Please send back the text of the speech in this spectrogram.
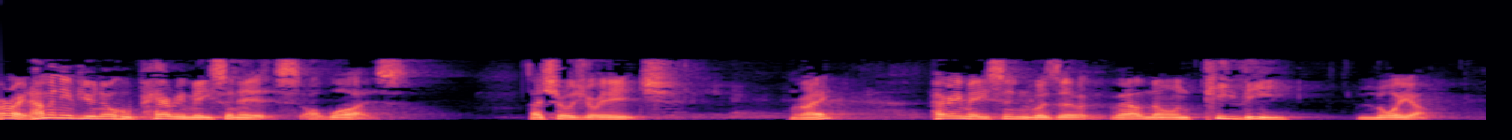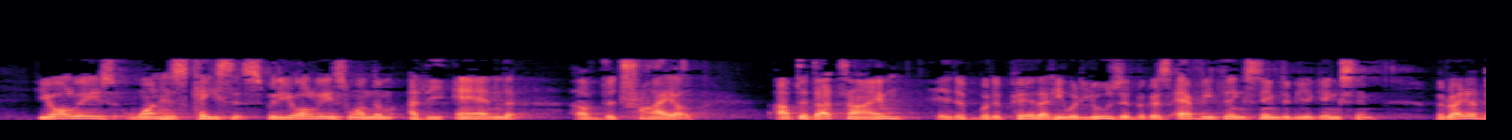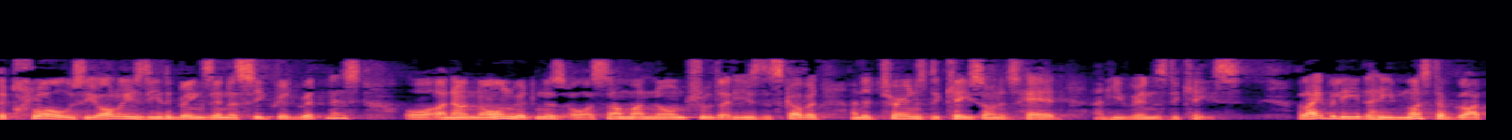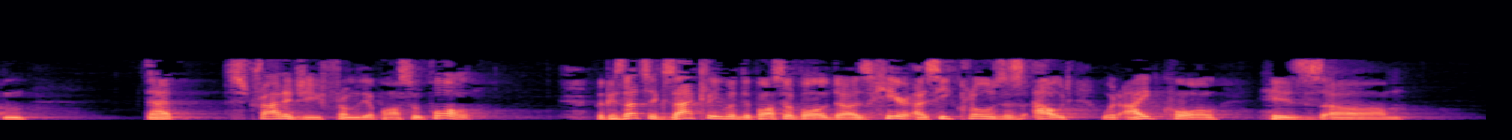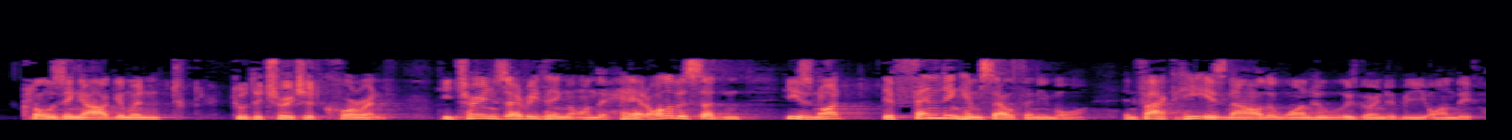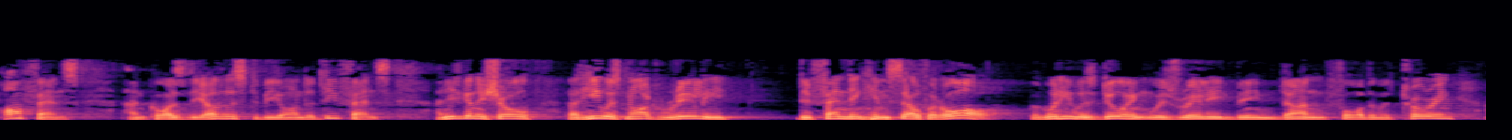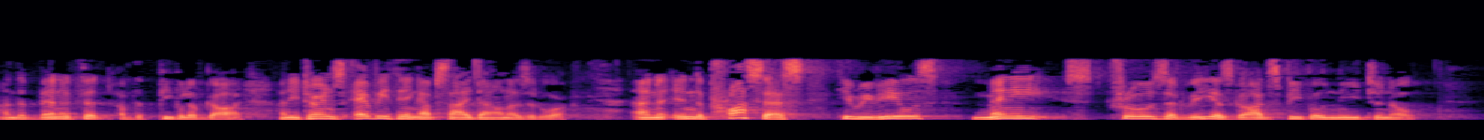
All right, how many of you know who Perry Mason is or was? That shows your age, right? Perry Mason was a well-known TV lawyer. He always won his cases, but he always won them at the end of the trial. Up to that time, it would appear that he would lose it because everything seemed to be against him. But right at the close, he always either brings in a secret witness or an unknown witness or some unknown truth that he has discovered and it turns the case on its head and he wins the case. Well, I believe that he must have gotten that strategy from the apostle Paul. Because that's exactly what the apostle Paul does here as he closes out what I call his um, closing argument to the church at Corinth. He turns everything on the head. All of a sudden, he's not defending himself anymore. In fact, he is now the one who is going to be on the offense and cause the others to be on the defense. And he's going to show that he was not really defending himself at all. But what he was doing was really being done for the maturing and the benefit of the people of God. And he turns everything upside down, as it were. And in the process, he reveals many truths that we as God's people need to know.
